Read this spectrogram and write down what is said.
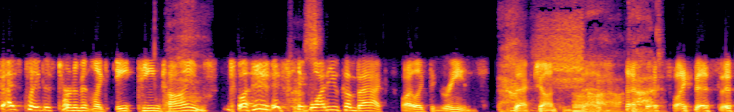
guys played this tournament like 18 times. it's like why do you come back? Oh, I like the greens. Zach Johnson. Oh, God. it's like this is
